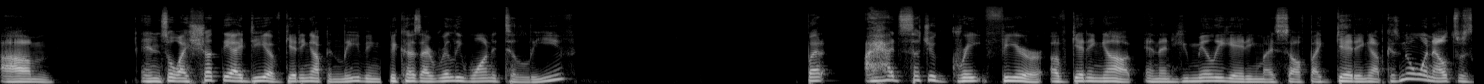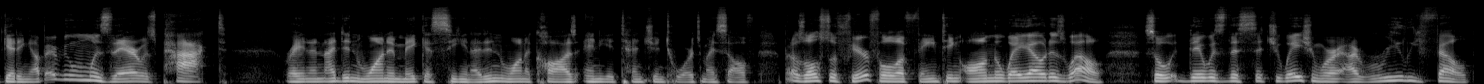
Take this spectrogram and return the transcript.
Um, and so I shut the idea of getting up and leaving because I really wanted to leave. But I had such a great fear of getting up and then humiliating myself by getting up because no one else was getting up. Everyone was there, was packed, right? And I didn't want to make a scene. I didn't want to cause any attention towards myself, but I was also fearful of fainting on the way out as well. So there was this situation where I really felt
